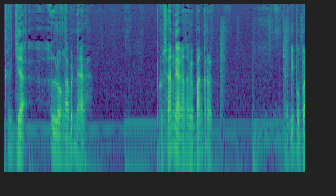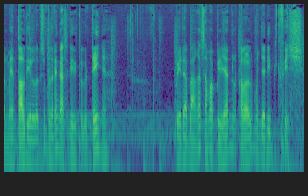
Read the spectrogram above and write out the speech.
kerja lo nggak benar perusahaan nggak akan sampai bangkrut. Jadi beban mental di lo sebenarnya nggak segitu gedenya. Beda banget sama pilihan kalau lo menjadi big fish.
